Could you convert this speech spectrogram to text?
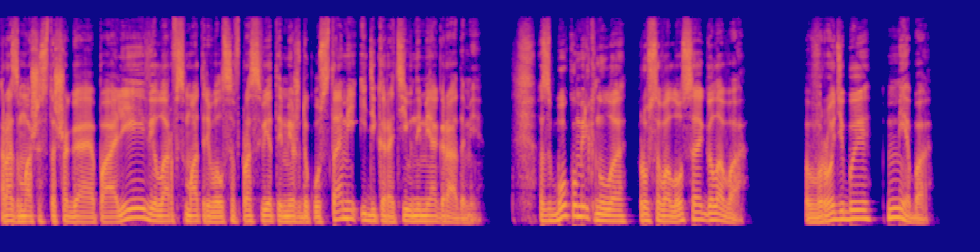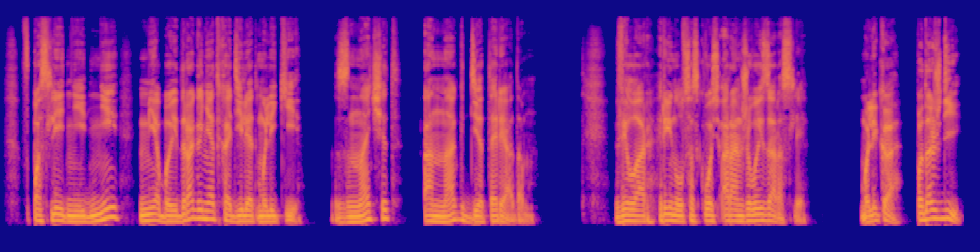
Размашисто шагая по аллее, Вилар всматривался в просветы между кустами и декоративными оградами. Сбоку мелькнула русоволосая голова. Вроде бы Меба. В последние дни Меба и Драга не отходили от Маляки. Значит, она где-то рядом. Вилар ринулся сквозь оранжевые заросли. «Маляка, подожди!»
